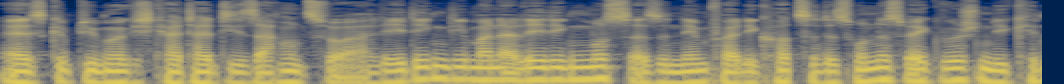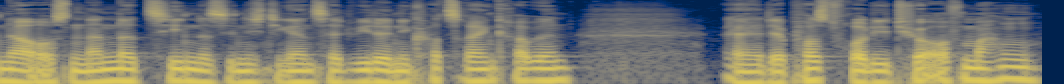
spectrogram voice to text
Äh, es gibt die Möglichkeit halt, die Sachen zu erledigen, die man erledigen muss. Also in dem Fall die Kotze des Hundes wegwischen, die Kinder auseinanderziehen, dass sie nicht die ganze Zeit wieder in die Kotze reinkrabbeln. Äh, der Postfrau die Tür aufmachen.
